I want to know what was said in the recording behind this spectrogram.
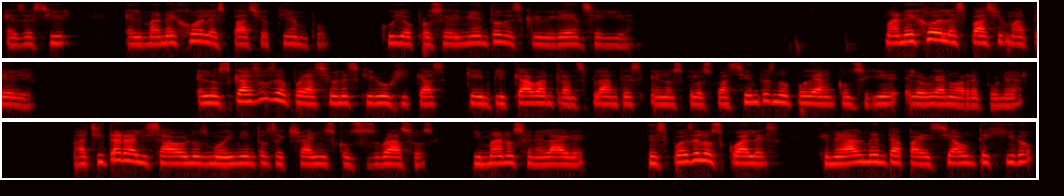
es decir, el manejo del espacio-tiempo, cuyo procedimiento describiré enseguida. Manejo del espacio-materia. En los casos de operaciones quirúrgicas que implicaban trasplantes en los que los pacientes no podían conseguir el órgano a reponer, Pachita realizaba unos movimientos extraños con sus brazos y manos en el aire, después de los cuales generalmente aparecía un tejido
